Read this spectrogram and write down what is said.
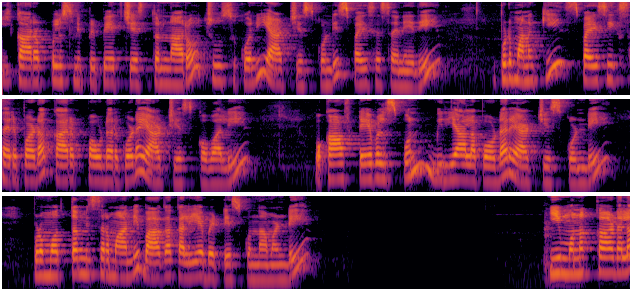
ఈ కారపులుసుని ప్రిపేర్ చేస్తున్నారో చూసుకొని యాడ్ చేసుకోండి స్పైసెస్ అనేది. ఇప్పుడు మనకి స్పైసీకి సరిపడా కారప్ పౌడర్ కూడా యాడ్ చేసుకోవాలి. ఒక హాఫ్ టేబుల్ స్పూన్ మిరియాల పౌడర్ యాడ్ చేసుకోండి. ఇప్పుడు మొత్తం మిశ్రమాన్ని బాగా కలియబెట్టేసుకుందామండి. ఈ మునక్కాడల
